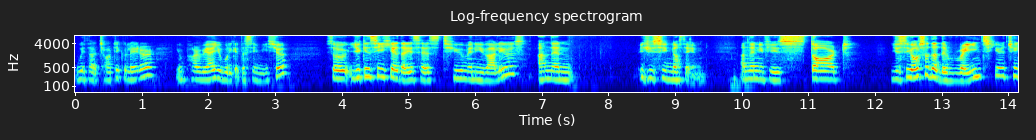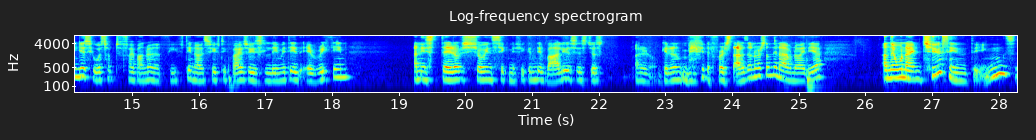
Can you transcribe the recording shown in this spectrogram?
with a Charticulator in Power BI, you will get the same issue. So you can see here that it says too many values, and then you see nothing. And then if you start you see also that the range here changes. It was up to 550, now it's 55, so it's limited everything. And instead of showing significant values, it's just, I don't know, getting maybe the first thousand or something, I have no idea. And then when I'm choosing things,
